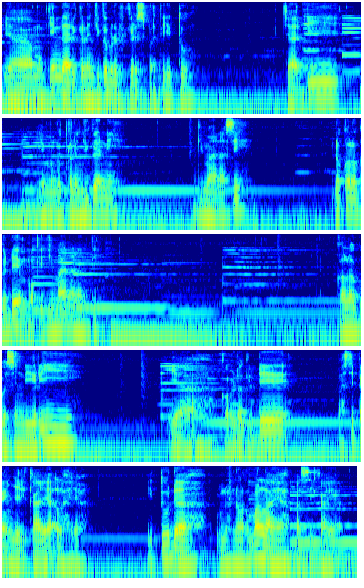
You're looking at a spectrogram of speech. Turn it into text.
ya mungkin dari kalian juga berpikir seperti itu. Jadi ya menurut kalian juga nih gimana sih? Lo kalau gede mau kayak gimana nanti? Kalau gue sendiri ya kalau udah gede pasti pengen jadi kaya lah ya. Itu udah udah normal lah ya pasti kaya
